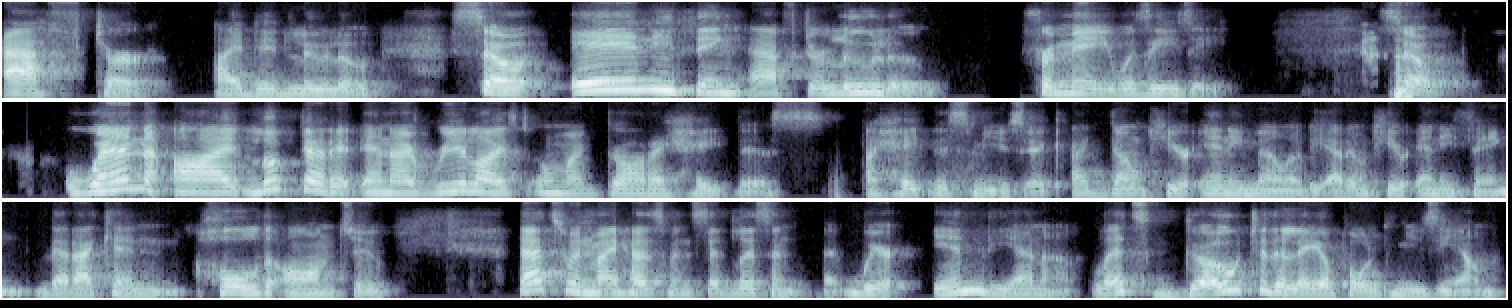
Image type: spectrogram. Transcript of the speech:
after I did Lulu. So anything after Lulu for me was easy. So hmm. when I looked at it and I realized, oh my God, I hate this. I hate this music. I don't hear any melody. I don't hear anything that I can hold on to. That's when my husband said, listen, we're in Vienna. Let's go to the Leopold Museum.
